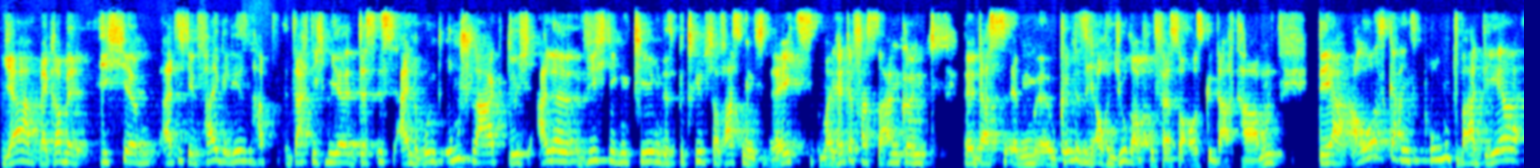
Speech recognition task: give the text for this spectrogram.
Ja, Herr Krabbel, ich, äh, als ich den Fall gelesen habe, dachte ich mir, das ist ein Rundumschlag durch alle wichtigen Themen des Betriebsverfassungsrechts. Man hätte fast sagen können, äh, das ähm, könnte sich auch ein Juraprofessor ausgedacht haben. Der Ausgangspunkt war der,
